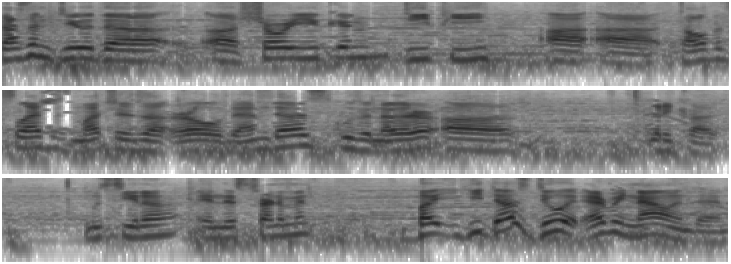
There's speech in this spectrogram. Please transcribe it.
doesn't do the uh, Shoryuken DP uh, uh, Dolphin Slash as much as uh, Earl of M does, who's another, uh, what do you call it, Lucina in this tournament. But he does do it every now and then,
